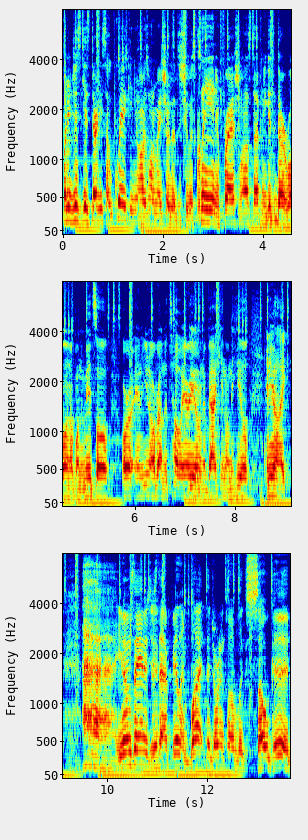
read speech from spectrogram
But it just gets dirty so quick, and you always want to make sure that the shoe is clean and fresh and all that stuff, and you get the dirt rolling up on the midsole or and you know around the toe area or in the back end on the heel, and you're like, ah, you know what I'm saying? It's just that feeling. But the Jordan 12 looks so good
